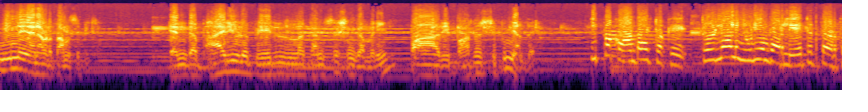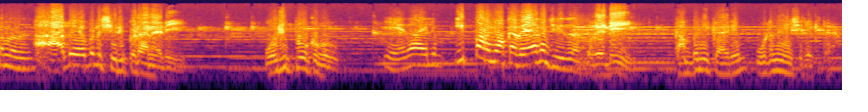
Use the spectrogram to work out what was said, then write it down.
നിന്നെ ഞാൻ അവിടെ താമസിപ്പിക്കും. എന്റെ ഭാര്യയുടെ പേരിലുള്ള കൺസ്ട്രക്ഷൻ കമ്പനിയിൽ പാതി പാർട്ണർഷിപ്പ് ഞാൻ തരും. ഇപ്പൊ കോൺട്രാക്ട് ഒക്കെ തൊഴിലാളി യൂണിയൻകാരിൽ ഏറ്റെടുത്ത് നടത്തുന്നത്? അത് എവിടെ ശരിപ്പെടാനടി? ഒരു പോക്ക് പോകും ഏതായാലും ഇപ്പറഞ്ഞൊക്കെ വേഗം ചെയ്തു റെഡി കമ്പനി കാര്യം ഉടനെ ഞാൻ ശരിയാക്കി തരാം.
